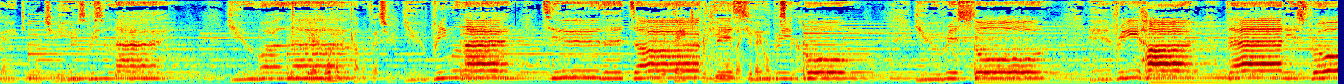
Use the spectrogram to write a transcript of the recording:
Thank you, Lord Jesus. bring light. You are love. Yeah, go ahead and come if that's you. You bring light to the dark. And we thank you for healing today, Holy Spirit. Restore every heart that is broken.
